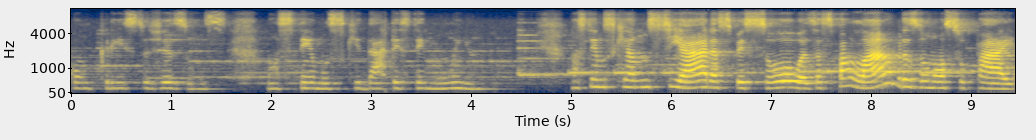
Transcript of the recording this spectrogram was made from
com Cristo Jesus, nós temos que dar testemunho nós temos que anunciar às pessoas as palavras do nosso Pai.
